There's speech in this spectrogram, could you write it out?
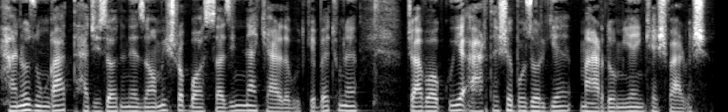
هنوز اونقدر تجهیزات نظامیش رو بازسازی نکرده بود که بتونه جوابگوی ارتش بزرگ مردمی این کشور بشه.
